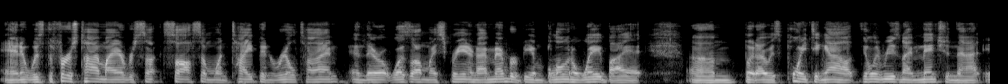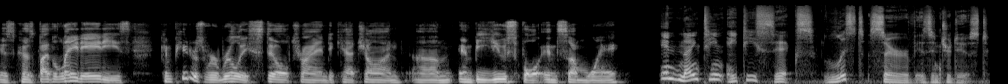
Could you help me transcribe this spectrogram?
And it was the first time I ever saw, saw, someone type in real time. And there it was on my screen. And I remember being blown away by it. Um, but I was pointing out the only reason I mentioned that is because by the late 80s, computers were really still trying to catch on um, and be useful in some way. In 1986, ListServ is introduced.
